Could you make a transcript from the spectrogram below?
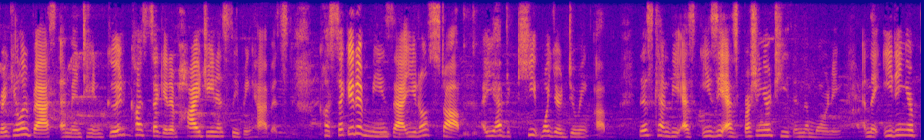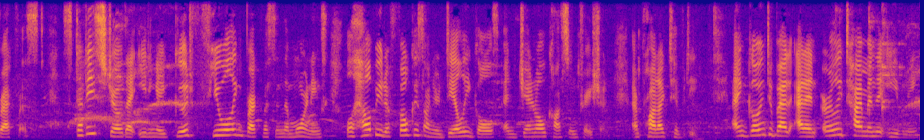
regular baths and maintain good consecutive hygiene and sleeping habits. Consecutive means that you don't stop and you have to keep what you're doing up. This can be as easy as brushing your teeth in the morning and then eating your breakfast. Studies show that eating a good, fueling breakfast in the mornings will help you to focus on your daily goals and general concentration and productivity. And going to bed at an early time in the evening,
